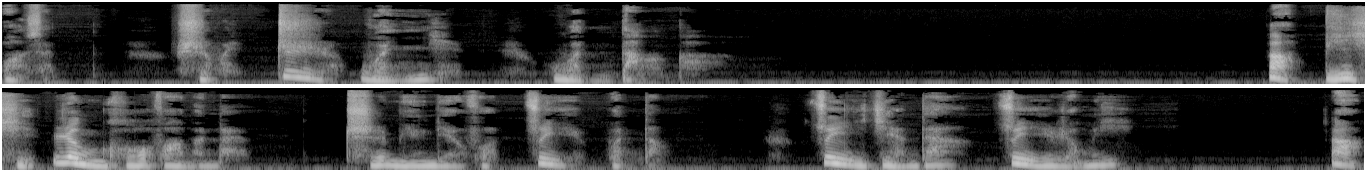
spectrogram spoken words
往生，是为至稳也，稳当啊！比起任何法门来，持名念佛最稳当、最简单、最容易啊，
